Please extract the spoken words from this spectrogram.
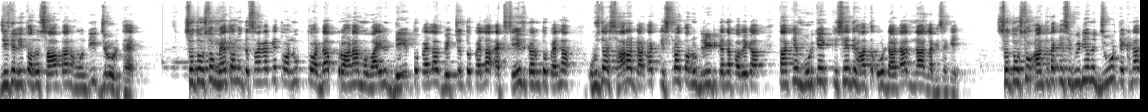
ਜਿਸ ਦੇ ਲਈ ਤੁਹਾਨੂੰ ਸਾਵਧਾਨ ਹੋਣ ਦੀ ਜ਼ਰੂਰਤ ਹੈ। ਸੋ ਦੋਸਤੋ, ਮੈਂ ਤੁਹਾਨੂੰ ਦੱਸਾਂਗਾ ਕਿ ਤੁਹਾਨੂੰ ਤੁਹਾਡਾ ਪੁਰਾਣਾ ਮੋਬਾਈਲ ਦੇਣ ਤੋਂ ਪਹਿਲਾਂ, ਵੇਚਣ ਤੋਂ ਪਹਿਲਾਂ ਐਕਸਚੇਂਜ ਕਰਨ ਤੋਂ ਪਹਿਲਾਂ, ਉਸ ਦਾ ਸਾਰਾ ਡਾਟਾ ਕਿਸ ਤਰ੍ਹਾਂ ਤੁਹਾਨੂੰ ਡਿਲੀਟ ਕਰਨਾ ਪਵੇਗਾ, ਤਾਂ ਕਿ ਮੁੜ ਕੇ ਕਿਸੇ ਦੇ ਹੱਥ ਉਹ ਡਾਟਾ ਨਾ ਲੱਗ ਸਕੇ। ਸੋ ਦੋਸਤੋ ਅੰਤ ਤੱਕ ਇਸ ਵੀਡੀਓ ਨੂੰ ਜ਼ਰੂਰ ਦੇਖਣਾ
